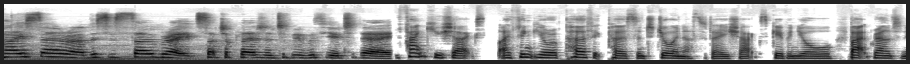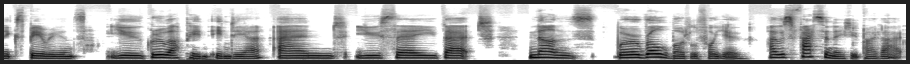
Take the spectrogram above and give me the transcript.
Hi, Sarah. This is so great. Such a pleasure to be with you today. Thank you, Shaks. I think you're a perfect person to join us today, Shaks, given your background and experience. You grew up in India and you say that nuns were a role model for you. I was fascinated by that.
